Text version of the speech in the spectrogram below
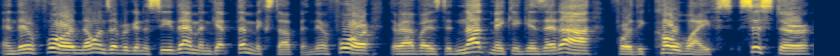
and therefore no one's ever going to see them and get them mixed up, and therefore the rabbis did not make a gezerah for the co-wife's sister,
